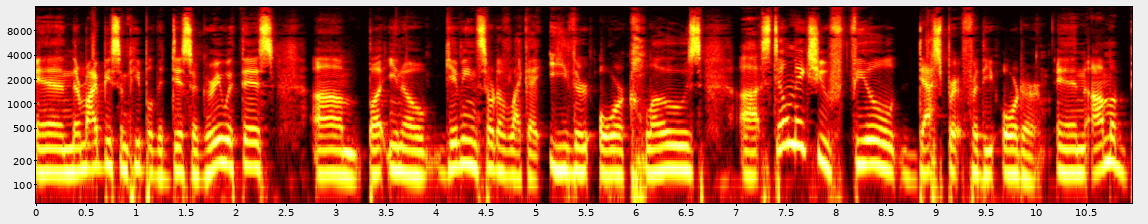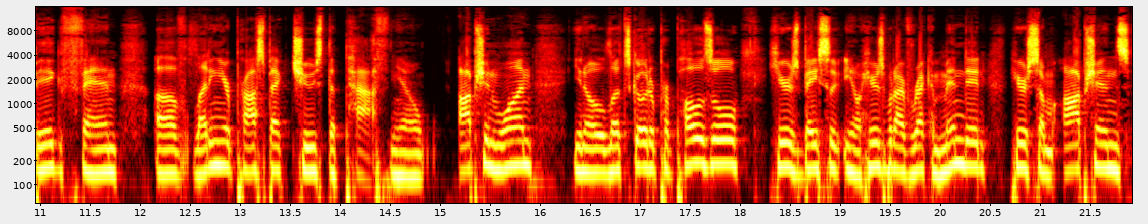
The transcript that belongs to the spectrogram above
And there might be some people that disagree with this, um, but you know, giving sort of like a either or close uh, still makes you feel desperate for the order. And I'm a big fan of letting your prospect choose the path. You know, option one you know let's go to proposal here's basically you know here's what i've recommended here's some options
